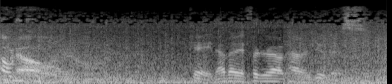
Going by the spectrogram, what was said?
Oh no! Okay, now that I figured out how to do this.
